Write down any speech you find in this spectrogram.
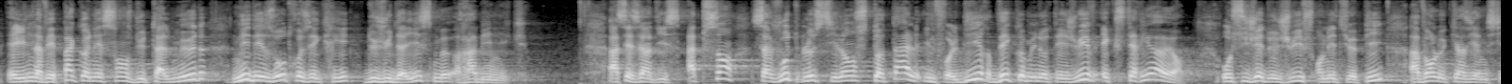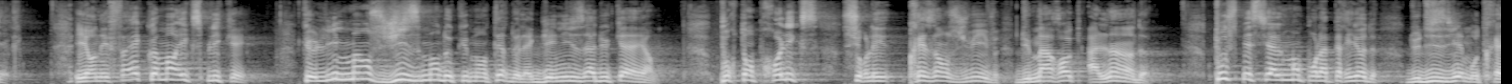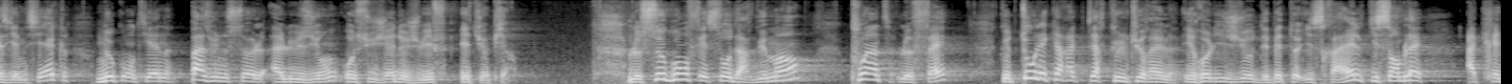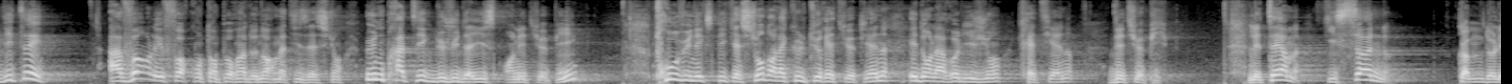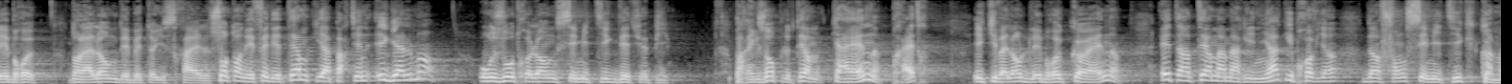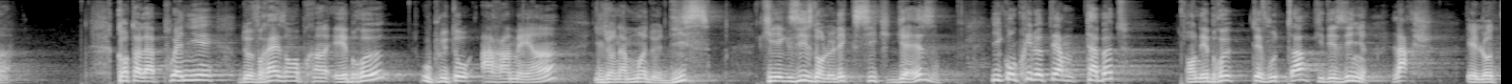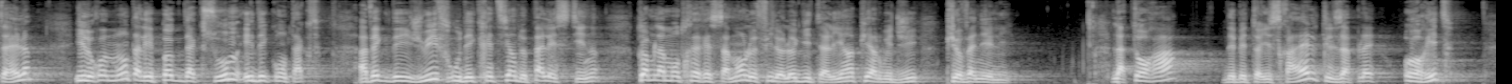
et ils n'avaient pas connaissance du Talmud ni des autres écrits du judaïsme rabbinique. À ces indices absents s'ajoute le silence total, il faut le dire, des communautés juives extérieures au sujet de juifs en Éthiopie avant le XVe siècle. Et en effet, comment expliquer que l'immense gisement documentaire de la Guéniza du Caire, pourtant prolixe sur les présences juives du Maroc à l'Inde, tout spécialement pour la période du Xe au XIIIe siècle, ne contiennent pas une seule allusion au sujet de juifs éthiopiens? Le second faisceau d'arguments pointe le fait que tous les caractères culturels et religieux des bêtes Israël, qui semblaient accréditer, avant l'effort contemporain de normatisation, une pratique du judaïsme en Éthiopie, trouvent une explication dans la culture éthiopienne et dans la religion chrétienne d'Éthiopie. Les termes qui sonnent comme de l'hébreu dans la langue des bêtes Israël sont en effet des termes qui appartiennent également aux autres langues sémitiques d'Éthiopie. Par exemple, le terme Kahen, prêtre, équivalent de l'hébreu Kohen, est un terme amarinia qui provient d'un fond sémitique commun. Quant à la poignée de vrais emprunts hébreux, ou plutôt araméens, il y en a moins de dix, qui existent dans le lexique Gez, y compris le terme tabot, en hébreu tevuta, qui désigne l'arche et l'autel, il remonte à l'époque d'Aksum et des contacts avec des juifs ou des chrétiens de Palestine, comme l'a montré récemment le philologue italien Pierluigi Piovanelli. La Torah des Bêta Israël, qu'ils appelaient Orite,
